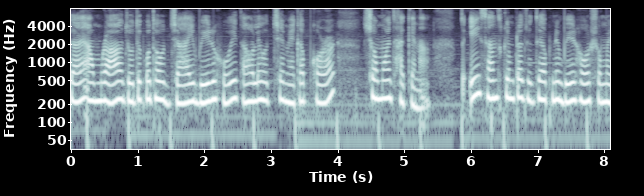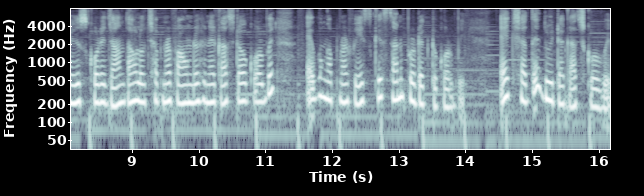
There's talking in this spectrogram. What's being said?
যায় আমরা যদি কোথাও যাই, বের হই, তাহলে হচ্ছে মেকআপ করার সময় থাকে না। তো এই সানস্ক্রিনটা যদি আপনি বের হওয়ার সময় ইউজ করে যান, তাহলে হচ্ছে আপনার ফাউন্ডেশনের কাজটাও করবে এবং আপনার ফেসকে সান প্রোটেক্টও করবে। একসাথে দুইটা কাজ করবে।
